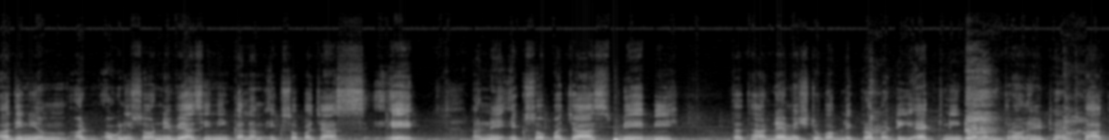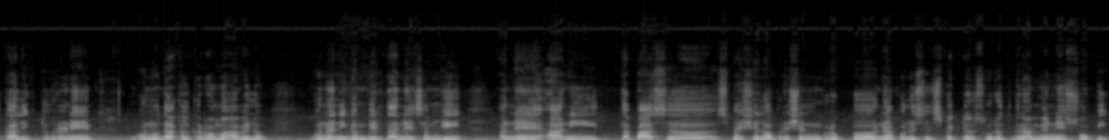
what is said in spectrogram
અધિનિયમ ઓગણીસો નેવ્યાસીની કલમ એકસો પચાસ એ અને એકસો પચાસ બે બી તથા ડેમેજ ટુ પબ્લિક પ્રોપર્ટી એક્ટની કલમ ત્રણ હેઠળ તાત્કાલિક ધોરણે ગુનો દાખલ કરવામાં આવેલો. ગુનાની ગંભીરતાને સમજી અને આની તપાસ સ્પેશિયલ ઓપરેશન ગ્રુપના પોલીસ ઇન્સ્પેક્ટર સુરત ગ્રામ્યને સોંપી.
